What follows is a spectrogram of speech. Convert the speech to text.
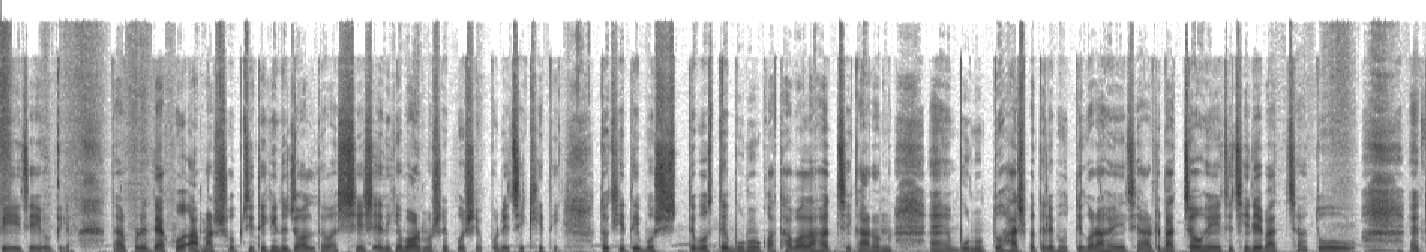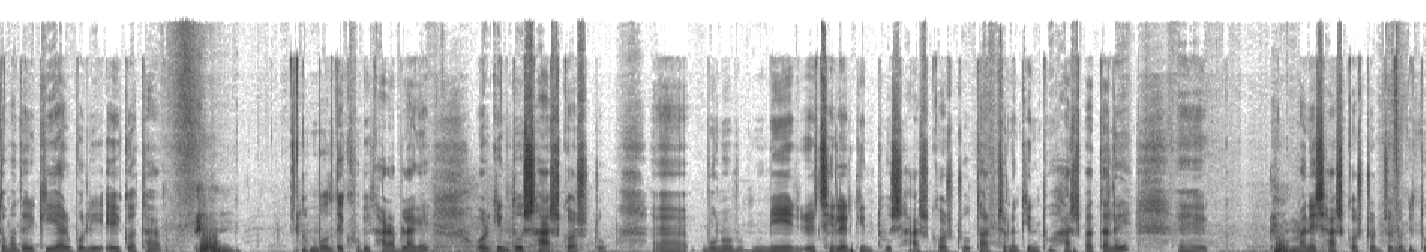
পেয়ে যাই ওগুলো। তারপরে দেখো আমার সবজিতে কিন্তু জল দেওয়া শেষ, এদিকে বরমশাই বসে পড়েছে খেতে। তো খেতে বসতে বসতে বুনুর কথা বলা হচ্ছে। কারণ বুনুর তো হাসপাতালে ভর্তি করা হয়েছে আর বাচ্চাও হয়েছে, ছেলে বাচ্চা। তো তোমাদের কি আর বলি এই কথা। বলতে খুবই খারাপ লাগে। ওর কিন্তু শ্বাসকষ্ট। বুনুর মেয়ের, ছেলের কিন্তু শ্বাসকষ্ট। তার জন্য কিন্তু হাসপাতালে মানে শ্বাসকষ্টর জন্য কিন্তু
